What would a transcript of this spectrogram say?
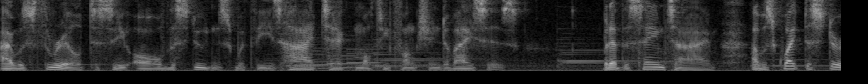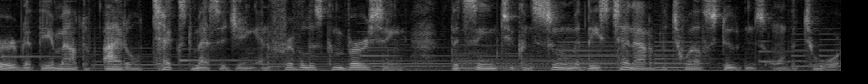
I was thrilled to see all the students with these high-tech multifunction devices but at the same time, I was quite disturbed at the amount of idle text messaging and frivolous conversing that seemed to consume at least 10 out of the 12 students on the tour.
